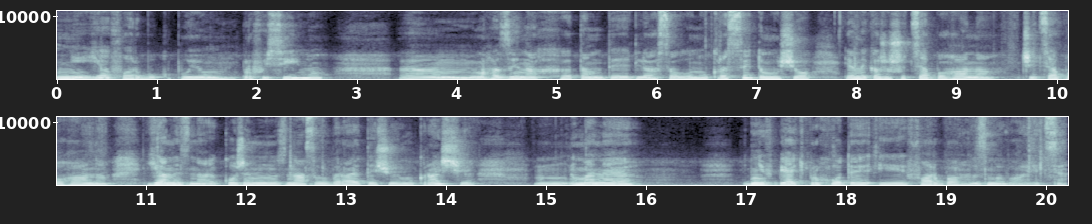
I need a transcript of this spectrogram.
ні, я фарбу купую професійно. Ем, В магазинах, там, де для салону краси, тому що я не кажу, що ця погана чи ця погана. Я не знаю. Кожен з нас вибирає те, що йому краще. У мене днів 5 проходить і фарба змивається.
